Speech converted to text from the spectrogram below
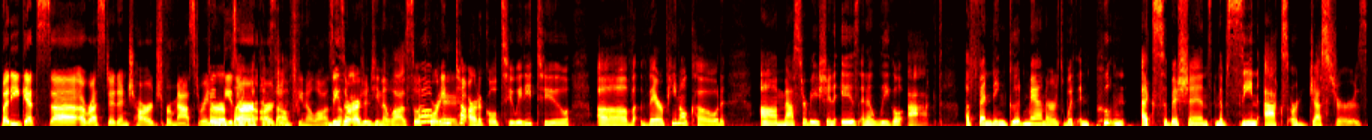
But he gets uh, arrested and charged for masturbating. For These are. Argentina laws. These are Argentina laws. So, according Okay. to Article 282 of their penal code, um, masturbation is an illegal act, offending good manners with impudent exhibitions and obscene acts or gestures.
